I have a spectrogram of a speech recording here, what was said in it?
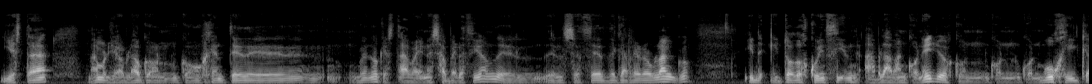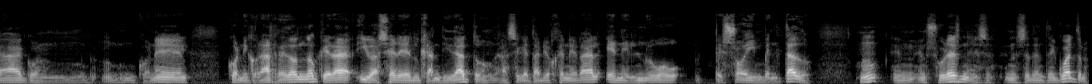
y está, vamos, yo he hablado con, gente de, bueno, que estaba en esa operación del, del CC de Carrero Blanco, y, todos coinciden, hablaban con ellos, con, con, con Mújica, con, con él, con Nicolás Redondo, que era, iba a ser el candidato a secretario general en el nuevo PSOE inventado, en, Suresnes, en el 74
